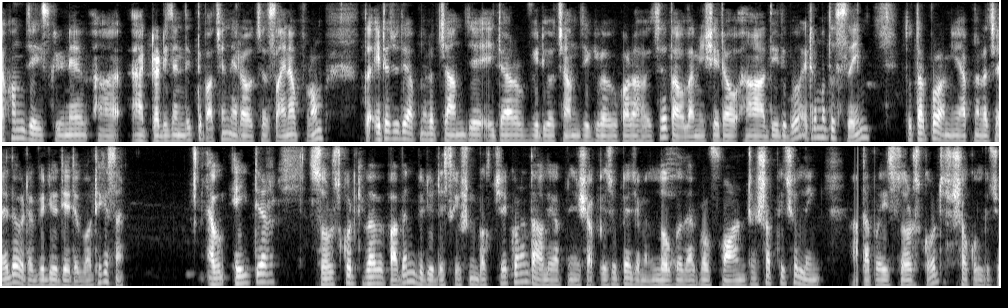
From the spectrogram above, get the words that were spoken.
এখন যে স্ক্রিনে একটা ডিজাইন দেখতে পাচ্ছেন এটা হচ্ছে সাইন আপ ফর্ম তো এটা যদি আপনারা চান যে এটার ভিডিও চান যে কীভাবে করা হয়েছে, তাহলে আমি সেটাও দিয়ে দেবো, এটার মতো সেম তো তারপর আমি আপনারা চাইলেও এটা ভিডিও দিয়ে দেবো, ঠিক আছে? এবং এইটার সোর্স কোড কীভাবে পাবেন ভিডিও ডিসক্রিপশন বক্স চেক করেন, তাহলে আপনি সব কিছু পেয়ে যাবেন। লোগো তারপর ফন্ট সব কিছু লিঙ্ক তারপর এই সোর্স কোড সকল কিছু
